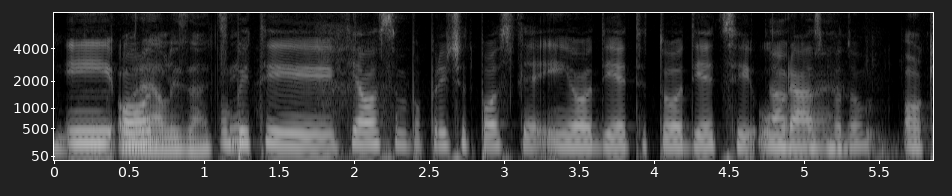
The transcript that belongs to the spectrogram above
I u realizaciji. u biti htjela sam popričati poslije i o djetetu, o djeci u je. razvodu. Ok,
